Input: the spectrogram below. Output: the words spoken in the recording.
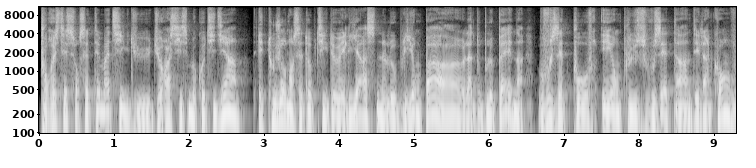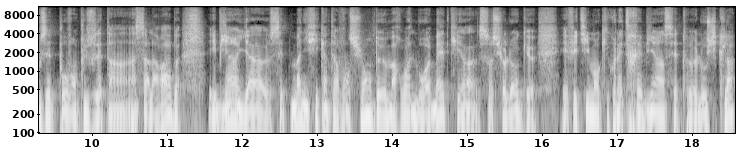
pour rester sur cette thématique du, racisme quotidien, et toujours dans cette optique de Elias, ne l'oublions pas, hein, la double peine, vous êtes pauvre et en plus vous êtes un délinquant, vous êtes pauvre, en plus vous êtes un, sale arabe, eh bien il y a cette magnifique intervention de Marwan Mohamed, qui est un sociologue effectivement qui connaît très bien cette logique-là,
